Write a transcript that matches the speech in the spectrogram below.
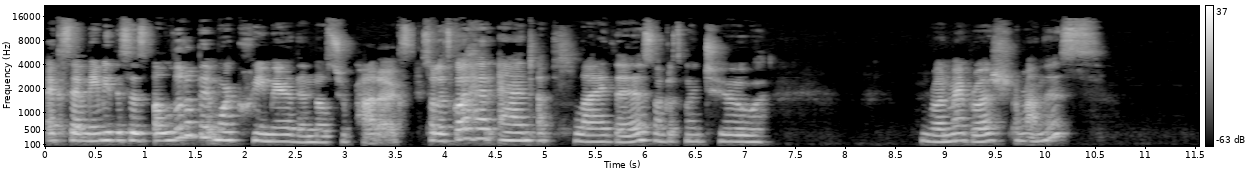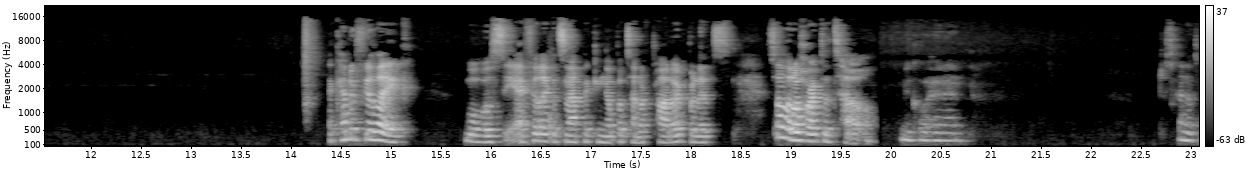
except maybe this is a little bit more creamier than those two products. So let's go ahead and apply this. I'm just going to run my brush around this. I kind of feel like, well, we'll see. I feel like it's not picking up a ton of product, but it's, it's a little hard to tell. Let me go ahead and kind of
